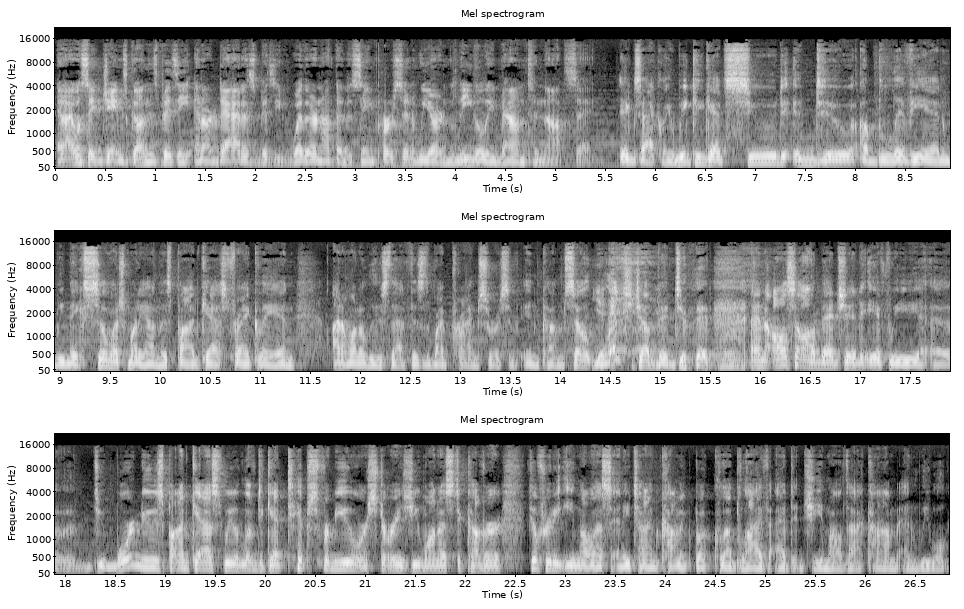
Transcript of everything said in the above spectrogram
and I will say James Gunn is busy, and our dad is busy. Whether or not they're the same person, we are legally bound to not say. Exactly. We could get sued into oblivion. We make so much money on this podcast, frankly, and I don't want to lose that. This is my prime source of income. So yeah. let's jump into it. And also, I'll mention if we uh, do more news podcasts, we would love to get tips from you or stories you want us to cover. Feel free to email us anytime, comicbookclublive at gmail.com, and we will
